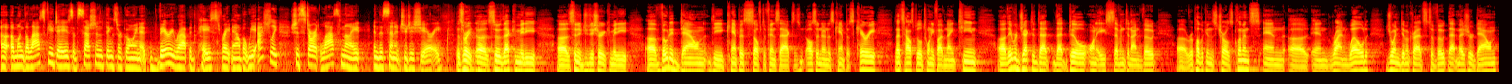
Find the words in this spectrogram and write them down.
uh, among the last few days of session, things are going at very rapid pace right now, but we actually should start last night in the Senate Judiciary. That's right. Uh, so that committee uh, the Senate Judiciary Committee uh, voted down the Campus Self Defense Act, also known as Campus Carry. That's House Bill 2519. Uh, they rejected that, that bill on a seven to nine vote. Uh, Republicans Charles Clements and, uh, and Ryan Weld joined Democrats to vote that measure down.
